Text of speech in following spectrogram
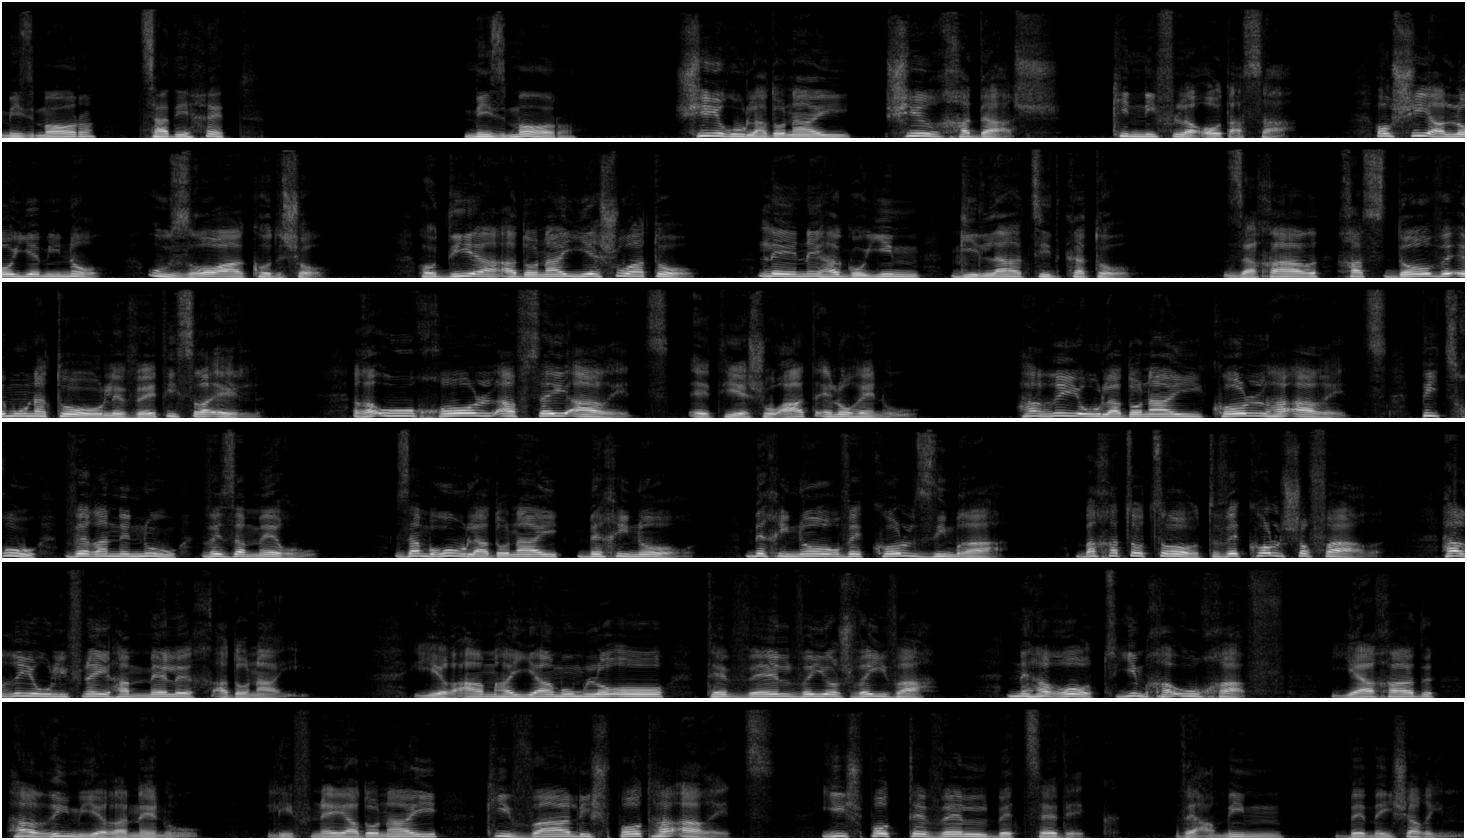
מזמור צ"ח מזמור שירו לאדוני שיר חדש, כי נפלאות עשה. הושיע לו ימינו, וזרוע קודשו. הודיע אדוני ישועתו, לעיני הגויים גילה צדקתו. זכר חסדו ואמונתו לבית ישראל. ראו כל אפסי ארץ את ישועת אלוהינו. הריעו לאדוני כל הארץ, פיצחו ורננו וזמרו. זמרו לאדוני בכינור, בכינור וקול זמרה, בחצוצרות וקול שופר, הריעו לפני המלך אדוני. ירעם הים ומלואו, תבל ויושבי בה, נהרות ימחאו כף, יחד הרים ירננו. לפני אדוני כי בא לשפוט הארץ, ישפוט תבל בצדק, ועמים במישרים.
